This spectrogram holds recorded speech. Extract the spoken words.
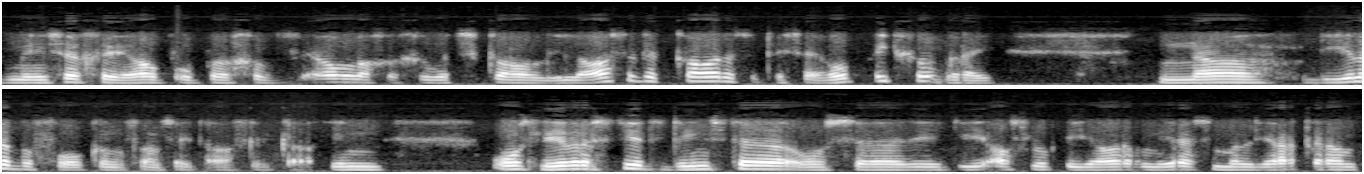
mense gehelp op 'n geweldige groot skaal. Die laaste dekades het hy sy hulp uitgebrei na die hele bevolking van Suid-Afrika. En Ons lewer steeds dienste. Ons uh, die, die afgelope jaar meer as 'n miljard rand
